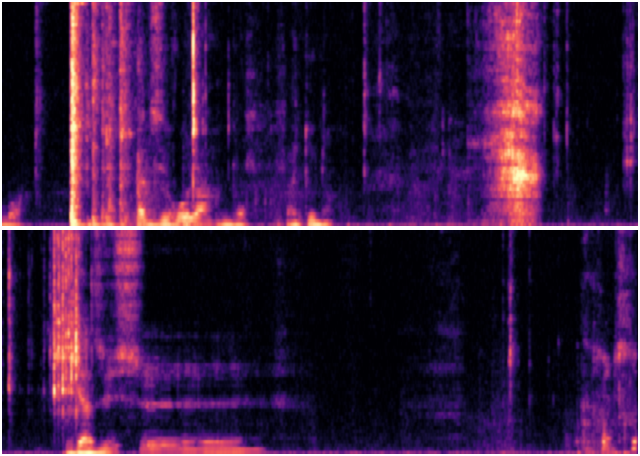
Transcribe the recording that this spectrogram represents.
Bon. 4-0 là, bon, pas étonnant. Gazus. euh, Contre.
